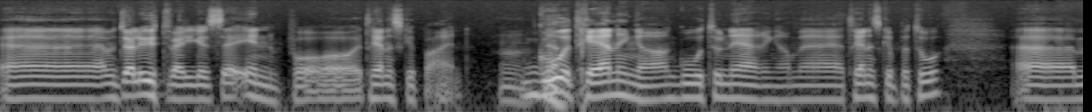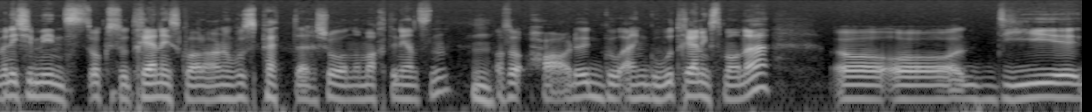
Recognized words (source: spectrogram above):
eh, eventuell utvelgelse inn på treningsgruppe 1. Mm. Gode treninger, gode turneringer med treningsgruppe 2. eh, men ikke minst også treningskvalene hos Petter Sjåen og Martin Jensen. Mm. Altså Har du en god treningsmåned, og, og de,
